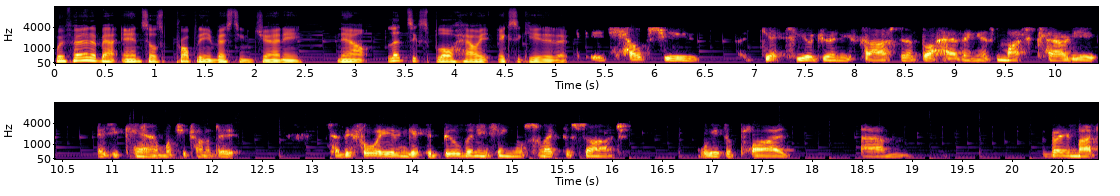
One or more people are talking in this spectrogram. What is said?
We've heard about Ansell's property investing journey now, let's explore how he executed it. It helps you get to your journey faster by having as much clarity as you can on what you're trying to do. So before we even get to build anything or select a site, we've applied um, very much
